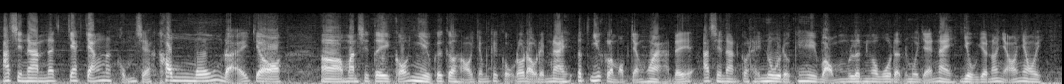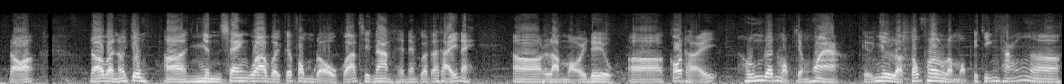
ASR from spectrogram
Arsenal nó chắc chắn nó cũng sẽ không muốn để cho uh, Man City có nhiều cái cơ hội trong cái cuộc đấu đầu đêm nay. Ít nhất là một trận hòa để Arsenal có thể nuôi được cái hy vọng lên ngôi vô địch mùa giải này dù cho nó nhỏ nhoi. Đó. Đó và nói chung uh, nhìn sang qua về cái phong độ của Arsenal thì anh em có thể thấy này uh, là mọi điều uh, có thể hướng đến một trận hòa kiểu như là tốt hơn là một cái chiến thắng uh,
